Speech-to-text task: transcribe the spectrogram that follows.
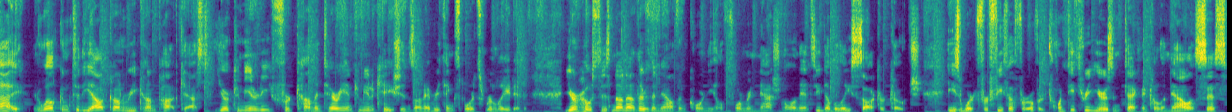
Hi, and welcome to the Alcon Recon Podcast, your community for commentary and communications on everything sports related. Your host is none other than Alvin Corneal, former national and NCAA soccer coach. He's worked for FIFA for over 23 years in technical analysis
